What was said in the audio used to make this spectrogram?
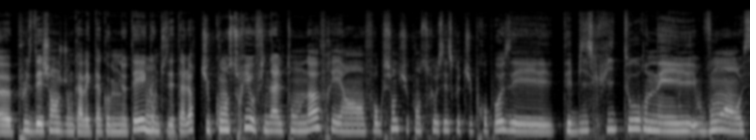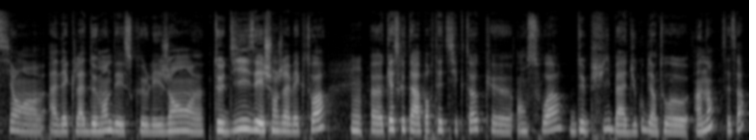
euh, plus d'échanges donc avec ta communauté, mm. comme tu disais tout à l'heure. Tu construis au final ton offre et en fonction, tu construis aussi ce que tu proposes et tes biscuits tournent et vont aussi avec la demande et ce que les gens te disent et échangent avec toi. Mm. qu'est-ce que tu as apporté de TikTok en soi depuis, bah, du coup, bientôt un an, c'est ça?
